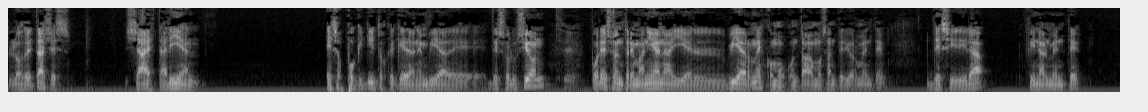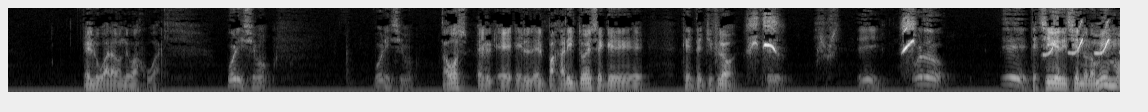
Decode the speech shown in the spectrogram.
los detalles ya estarían esos poquititos que quedan en vía de, de solución. Sí. Por eso entre mañana y el viernes, como contábamos anteriormente, decidirá finalmente el lugar a donde va a jugar. Buenísimo. Buenísimo. A vos, el, el- el pajarito ese que, que te chifló, Sí. ¡Ey! ¡Gordo! ¿Te sigue diciendo lo mismo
